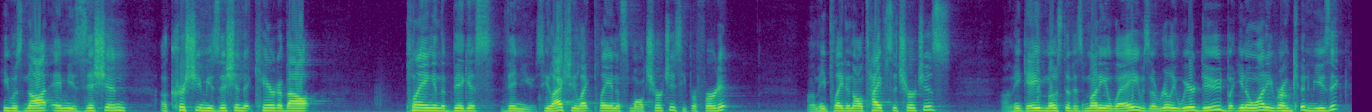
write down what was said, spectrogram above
He was not a musician, a Christian musician that cared about playing in the biggest venues. He actually liked playing in small churches, he preferred it. Um, he played in all types of churches. Um, he gave most of his money away. He was a really weird dude, but you know what? He wrote good music.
